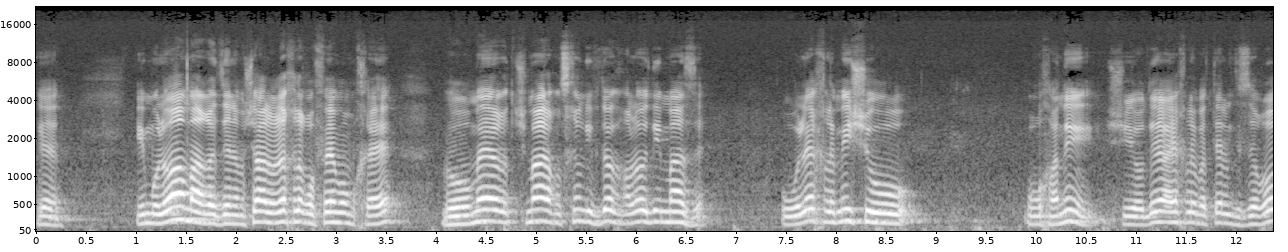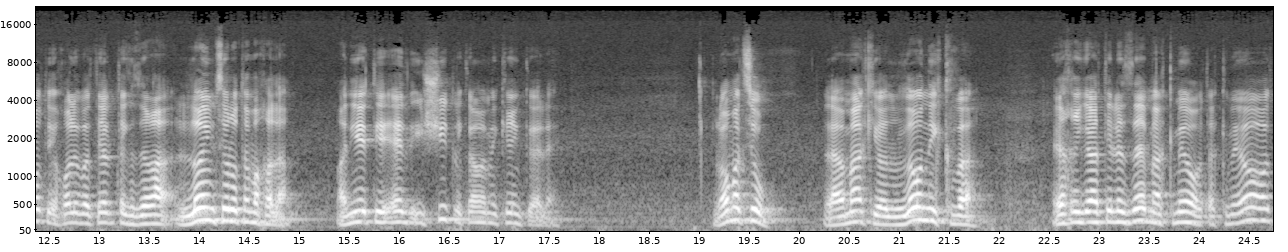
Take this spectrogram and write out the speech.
כן. אם הוא לא אמר את זה, למשל הולך לרופא מומחה והוא אומר, תשמע, אנחנו צריכים לבדוק, אנחנו לא יודעים מה זה. הוא הולך למישהו רוחני שיודע איך לבטל גזרות, הוא יכול לבטל את הגזרה, לא ימצאו לו את המחלה. אני הייתי עד אישית לכמה מקרים כאלה. לא מצאו. למה? כי עוד לא נקבע. איך הגעתי לזה? מהקמעות. הקמעות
